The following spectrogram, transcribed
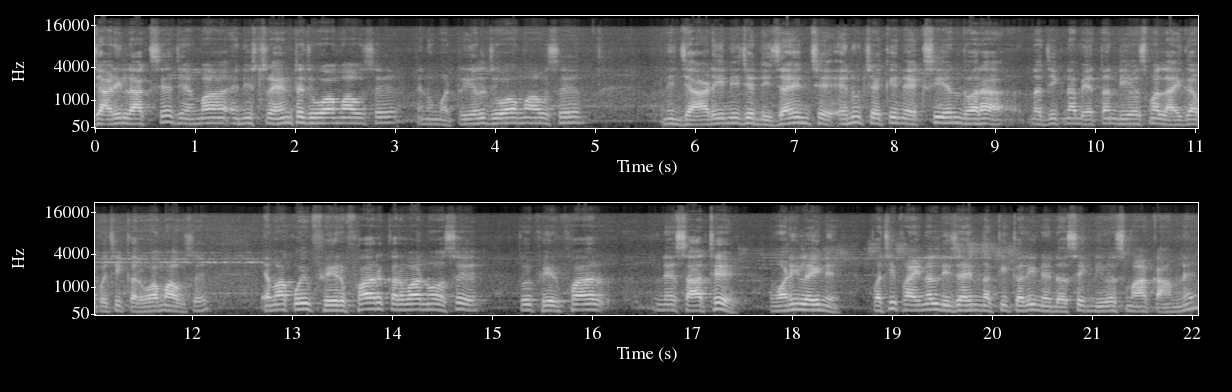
જાળી લાગશે જેમાં એની સ્ટ્રેન્થ જોવામાં આવશે, એનું મટીરિયલ જોવામાં આવશે, એની જાળીની જે ડિઝાઇન છે એનું ચેકિંગ એક્સીએન દ્વારા નજીકના બે ત્રણ દિવસમાં લાગ્યા પછી કરવામાં આવશે. એમાં કોઈ ફેરફાર કરવાનો હશે તો એ ફેરફારને સાથે વણી લઈને પછી ફાઇનલ ડિઝાઇન નક્કી કરીને દસેક દિવસમાં આ કામને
